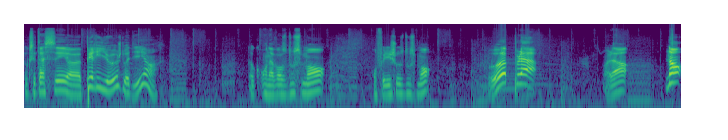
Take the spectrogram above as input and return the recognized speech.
Donc c'est assez euh, périlleux je dois dire. Donc on avance doucement. On fait les choses doucement. Hop là Voilà. Non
